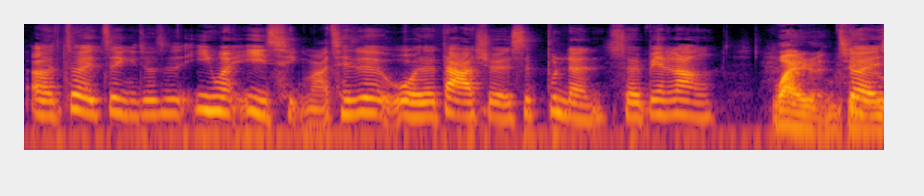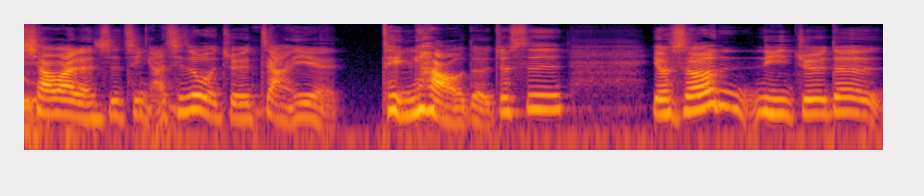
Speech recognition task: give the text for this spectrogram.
呃最近就是因为疫情嘛，其实我的大学是不能随便让外人进。对校外人士进来，其实我觉得这样也挺好的，就是。有时候你觉得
